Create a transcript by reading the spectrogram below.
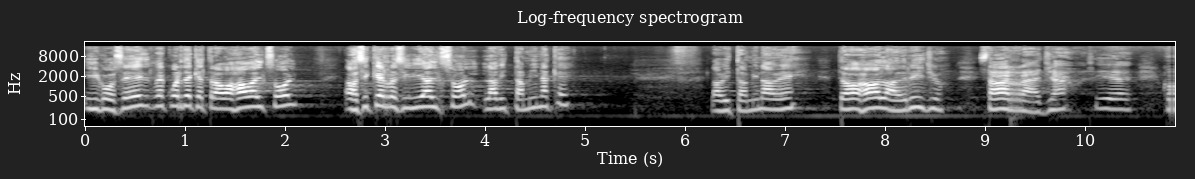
y José recuerde que trabajaba el sol, así que recibía el sol, la vitamina qué? La vitamina B, trabajaba ladrillo, estaba rayado, eh, con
